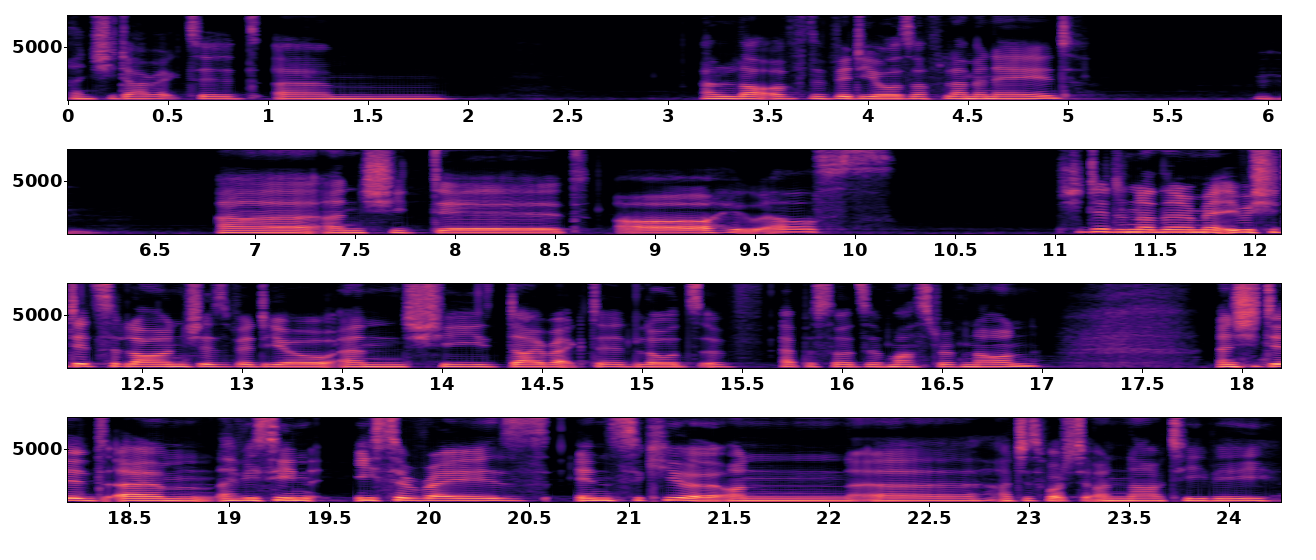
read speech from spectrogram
and she directed um, a lot of the videos of Lemonade. Uh, and she did, oh, who else? She did another, she did Solange's video and she directed loads of episodes of Master of None. And she did, um, have you seen Issa Rae's Insecure on, uh, I just watched it on Now TV.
